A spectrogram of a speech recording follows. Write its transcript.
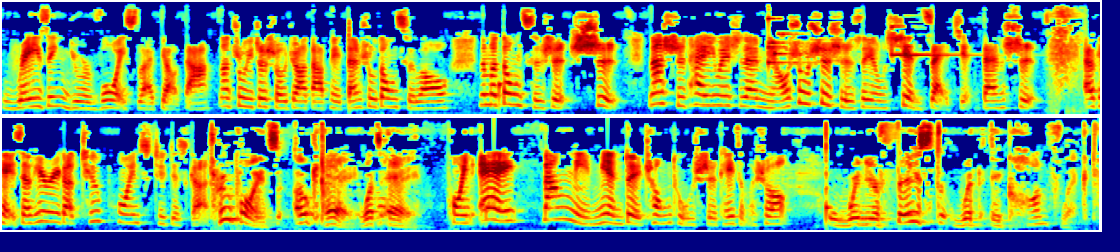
raising your voice 来表达。那注意这时候就要搭配单数动词喽。那么动词是是，那时态因为是在描述事实，所以用现在简单式。Okay, so here we got two points to discuss. Two points. Okay. What's A? Point A，当你面对冲突时，可以怎么说？ When you're faced with a conflict.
